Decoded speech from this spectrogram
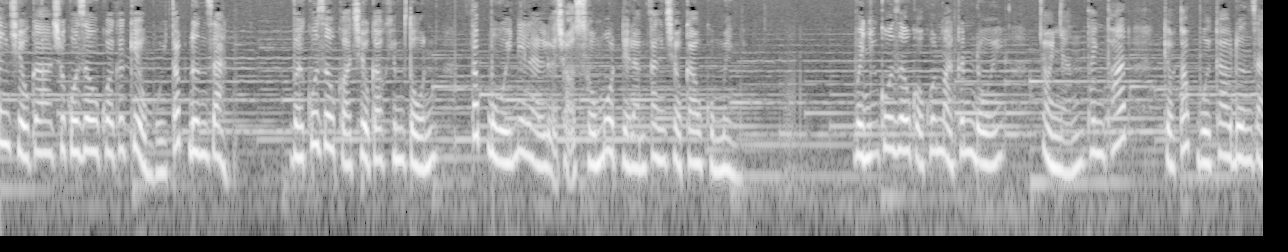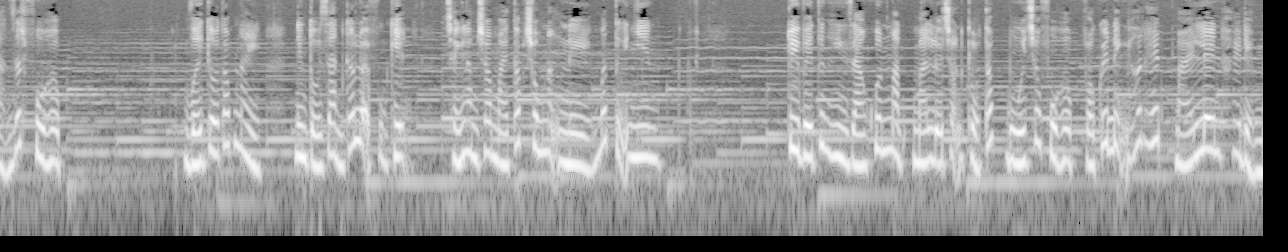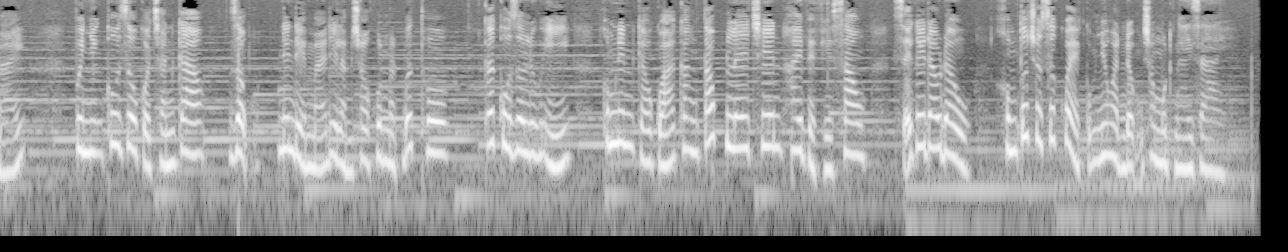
tăng chiều cao cho cô dâu qua các kiểu búi tóc đơn giản. Với cô dâu có chiều cao khiêm tốn, tóc búi nên là lựa chọn số 1 để làm tăng chiều cao của mình. Với những cô dâu có khuôn mặt cân đối, nhỏ nhắn, thanh thoát, kiểu tóc búi cao đơn giản rất phù hợp. Với kiểu tóc này, nên tối giản các loại phụ kiện, tránh làm cho mái tóc trông nặng nề, mất tự nhiên. Tùy với từng hình dáng khuôn mặt mà lựa chọn kiểu tóc búi cho phù hợp và quyết định hớt hết mái lên hay để mái. Với những cô dâu có chán cao, rộng nên để mái để làm cho khuôn mặt bớt thô. Các cô dâu lưu ý, không nên kéo quá căng tóc lê trên hay về phía sau, sẽ gây đau đầu, không tốt cho sức khỏe cũng như hoạt động trong một ngày dài.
